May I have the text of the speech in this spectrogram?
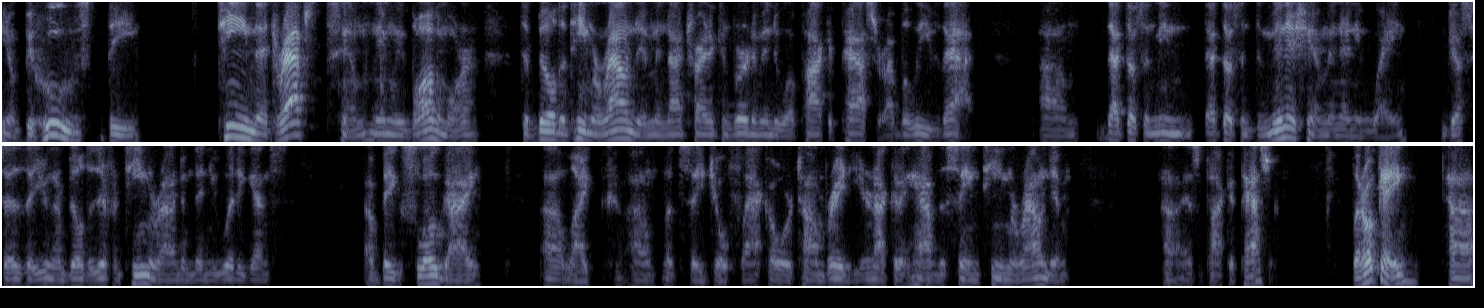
you know, behooves the team that drafts him, namely Baltimore, to build a team around him and not try to convert him into a pocket passer. I believe that. Um, that doesn't mean that doesn't diminish him in any way. It just says that you're going to build a different team around him than you would against a big slow guy uh, like uh, let's say Joe Flacco or Tom Brady. You're not going to have the same team around him uh, as a pocket passer. But okay, uh,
